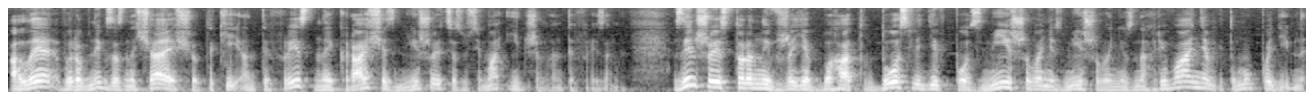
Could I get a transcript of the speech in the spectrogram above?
але виробник зазначає, що такий антифриз найкраще змішується з усіма іншими антифризами. З іншої сторони, вже є багато дослідів по змішуванню, змішуванню з нагріванням і тому подібне.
